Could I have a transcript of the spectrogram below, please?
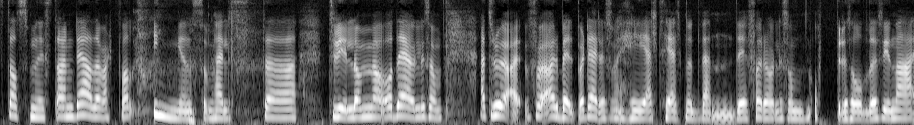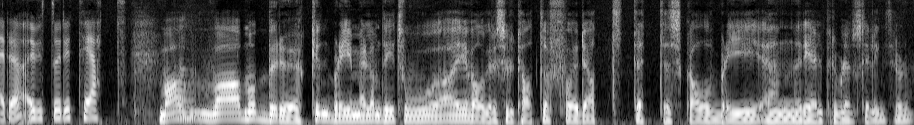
statsministeren, det er det i hvert fall ingen som helst uh, tvil om. Og det er jo liksom Jeg tror for Arbeiderpartiet er liksom helt, helt nødvendig for å liksom opprettholde sin ære autoritet. Hva, hva må brøken bli mellom de to i valgresultatet for at dette skal bli en reell problemstilling, tror du?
